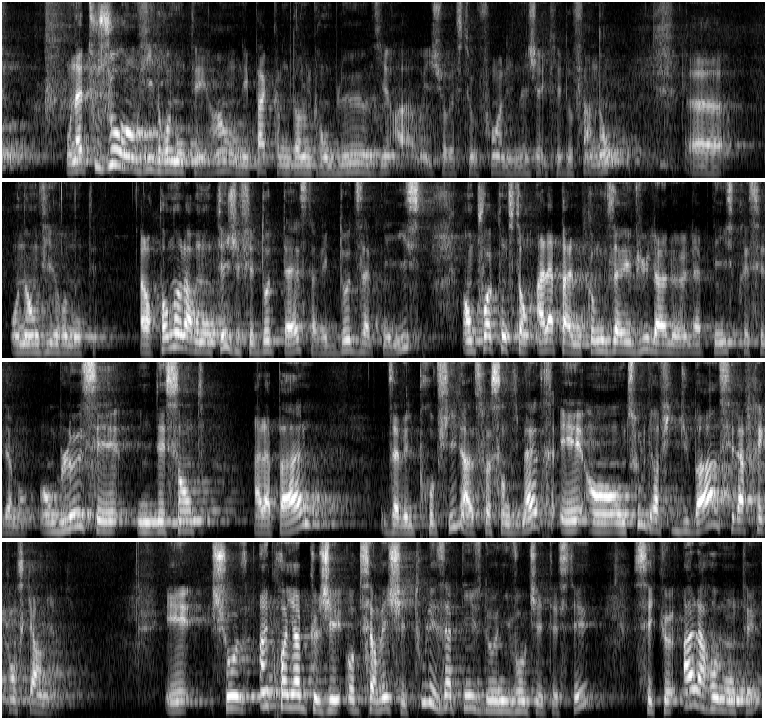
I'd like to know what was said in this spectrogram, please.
On a toujours envie de remonter. Hein. On n'est pas comme dans le Grand Bleu, dire Ah oui, je vais rester au fond, aller nager avec les dauphins. Non. Euh, on a envie de remonter. Alors pendant la remontée, j'ai fait d'autres tests avec d'autres apnéistes en poids constant, à la panne, comme vous avez vu là l'apnéiste précédemment. En bleu, c'est une descente à la panne. Vous avez le profil à 70 mètres et en, dessous, le graphique du bas, c'est la fréquence cardiaque. Et chose incroyable que j'ai observée chez tous les apnéistes de haut niveau que j'ai testés, c'est qu'à la remontée,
